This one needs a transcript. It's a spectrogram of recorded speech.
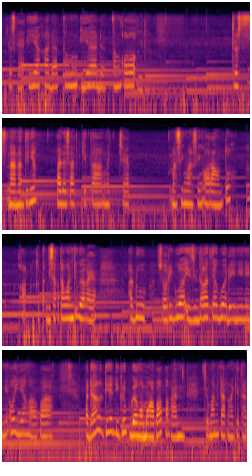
Terus kayak iya kak dateng iya dateng kok gitu. Terus nah nantinya pada saat kita ngechat masing-masing orang tuh bisa ketahuan juga kayak aduh sorry gue izin telat ya gue ada ini ini ini. Oh iya nggak apa padahal dia di grup gak ngomong apa apa kan. Cuman karena kita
